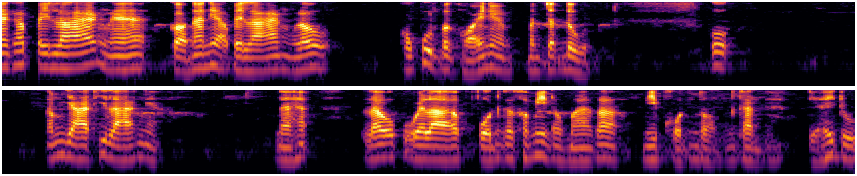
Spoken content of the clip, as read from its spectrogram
นะครับ ไปล้างนะฮะก่อนหน้านี้เอาไปล้างแล้วของปูนปังหอยเนี่ยมันจะดูดพวกน้ำยาที่ล้างเนี่ยนะฮะ แล้วเวลาฝนกับขมิ้นออกมาก็มีผลต่อเหมือนกันนะเดี๋ยวให้ดู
